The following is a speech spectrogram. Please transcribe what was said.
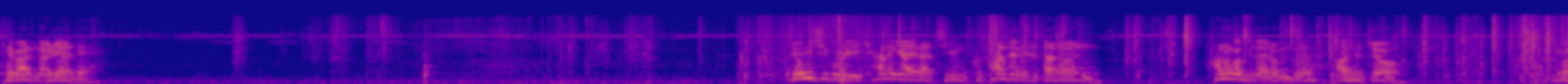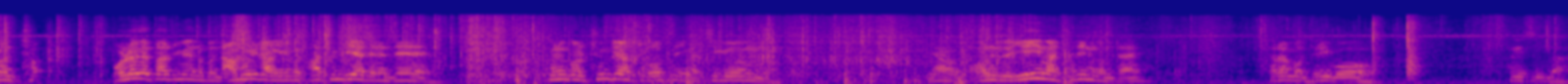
대가리 날려야 돼. 정식으로 이렇게 하는 게 아니라 지금 급한 대로 일단은 하는 겁니다, 여러분들. 아셨죠? 이건 저, 원래대로 따지면 뭐 나물이랑 이런 거 다 준비해야 되는데 그런 걸 준비할 수가 없으니까 지금 그냥 어느 정도 예의만 차리는 겁니다. 잘 한번 드리고 하겠습니다.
